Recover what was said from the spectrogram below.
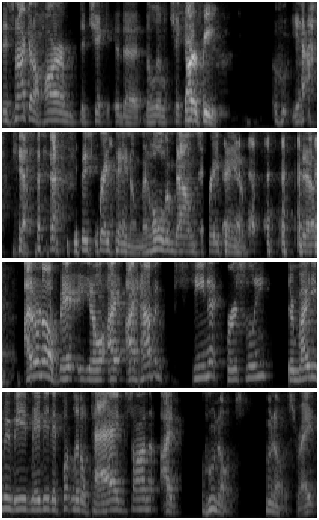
that's not going to harm the chick, the, the little chicken. Sharpie. Who- Yeah, yeah. they spray paint them. They hold them down, spray paint them. Yeah, I don't know. You know, I I haven't seen it personally. There might even be maybe they put little tags on. I who knows? Who knows? Right?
